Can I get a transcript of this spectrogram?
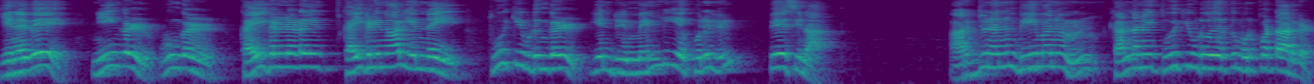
எனவே நீங்கள் உங்கள் கைகளடை கைகளினால் என்னை தூக்கி விடுங்கள் என்று மெல்லிய குரலில் பேசினார். அர்ஜுனனும் பீமனும் கண்ணனை தூக்கி விடுவதற்கு முற்பட்டார்கள்.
